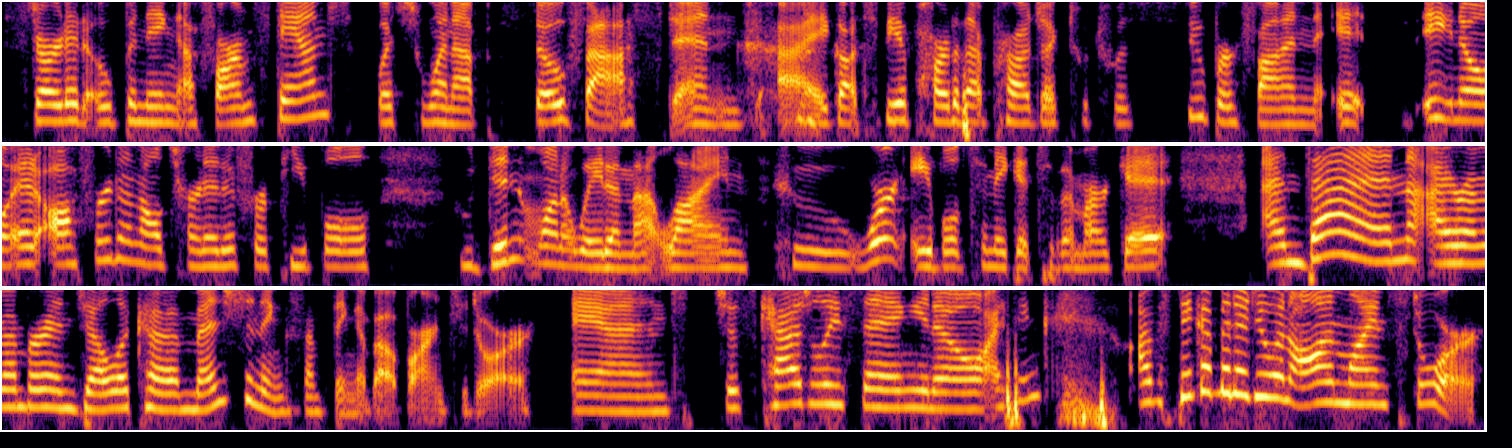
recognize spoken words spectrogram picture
started opening a farm stand, which went up so fast. And I got to be a part of that project, which was super fun. It, you know, it offered an alternative for people who didn't want to wait in that line, who weren't able to make it to the market. And then I remember Angelica mentioning something about Barn2Door and just casually saying, you know, I think I think I'm going to do an online store.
